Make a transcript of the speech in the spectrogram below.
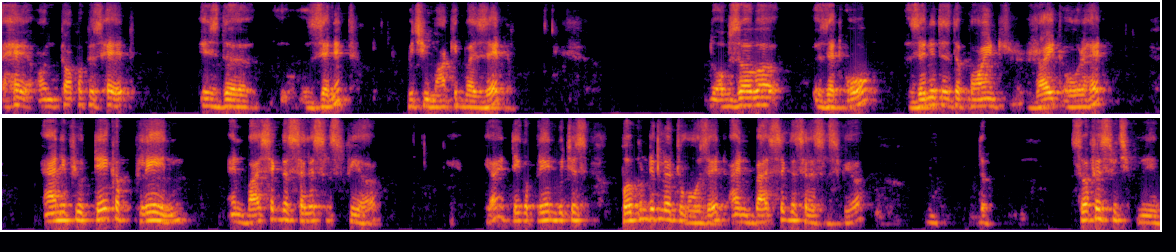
ahead, on top of his head is the zenith, which we mark it by Z. The observer is at O. Zenith is the point right overhead. And if you take a plane and bisect the celestial sphere, yeah, take a plane which is perpendicular to OZ and bisect the celestial sphere, the surface which we,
